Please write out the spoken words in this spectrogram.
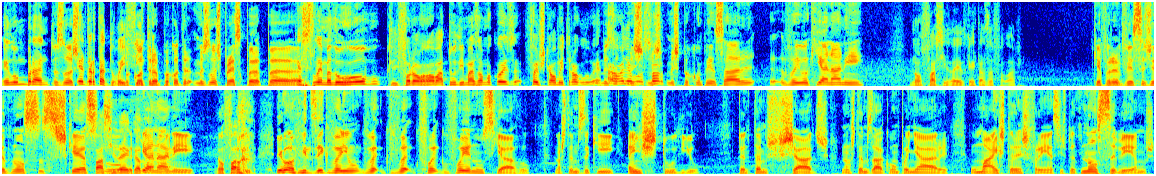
em Lumbrando. Mas hoje, Entretanto, o Benfica, contra, para contra, mas hoje parece que para. para que se lema do roubo, que lhe foram roubar tudo e mais alguma coisa, foi buscar o Mitroglou. É, mas, pá, olha, mas, boa mas- sorte. mas para compensar, veio aqui a Nani. Não faço ideia do que é que estás a falar. Que é para ver se a gente não se, se esquece. Faço do- ideia que aqui a a falar. Não faço ideia. Eu ouvi dizer que, veio, ve- que, ve- que foi, que foi anunciado. Nós estamos aqui em estúdio, portanto estamos fechados, não estamos a acompanhar o mais transferências, portanto não sabemos,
